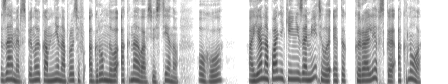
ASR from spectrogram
замер спиной ко мне напротив огромного окна во всю стену. Ого! А я на панике и не заметила это королевское окно.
